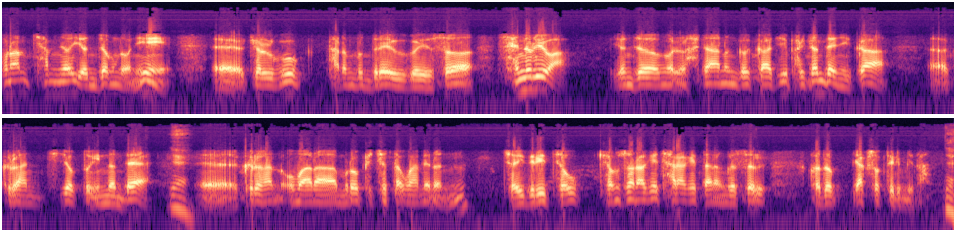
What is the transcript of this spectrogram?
호남 참여 연정론이 에, 결국 다른 분들에 의거해서 새누리와 연정을 하자는 것까지 발전되니까 어, 그러한 지적도 있는데 예. 에, 그러한 오만함으로 비쳤다고 하면은 저희들이 더욱 겸손하게 잘하겠다는 것을 거듭 약속드립니다. 네.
